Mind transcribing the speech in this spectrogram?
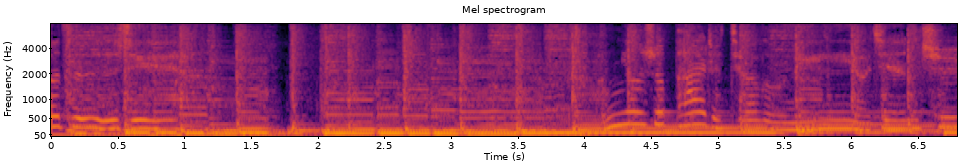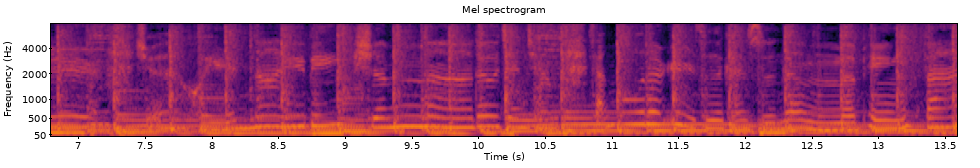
我自己。朋友说，拍这条路你要坚持，学会忍耐比什么都坚强。残酷的日子看似那么平凡。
